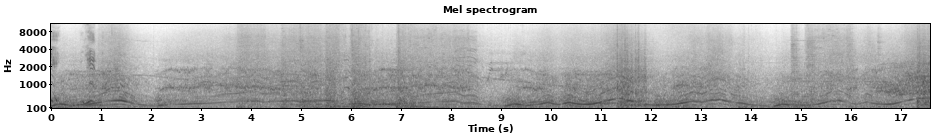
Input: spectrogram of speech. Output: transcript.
Shit! You hit me! you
